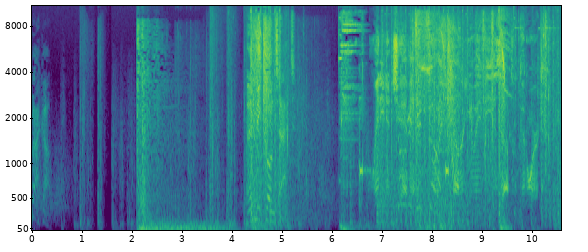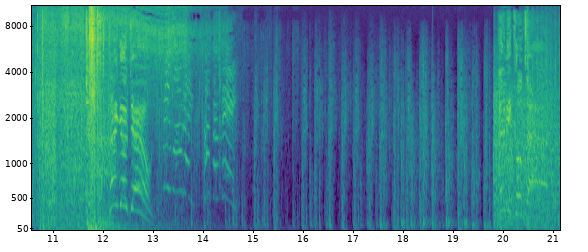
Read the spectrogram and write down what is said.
Backup. Enemy contact. Ready to jam Target's in. inside! Counter UAV is up. Good work. Tango down! Reloading! Cover me! Enemy contact!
